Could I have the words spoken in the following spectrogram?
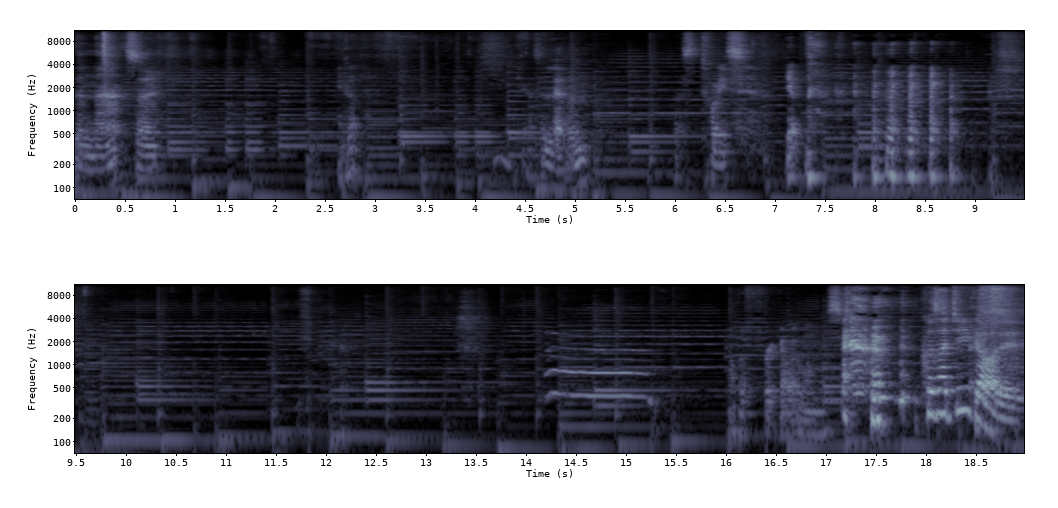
than that, so Okay. that's 11. That's 27. Yep. Because I G guarded,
